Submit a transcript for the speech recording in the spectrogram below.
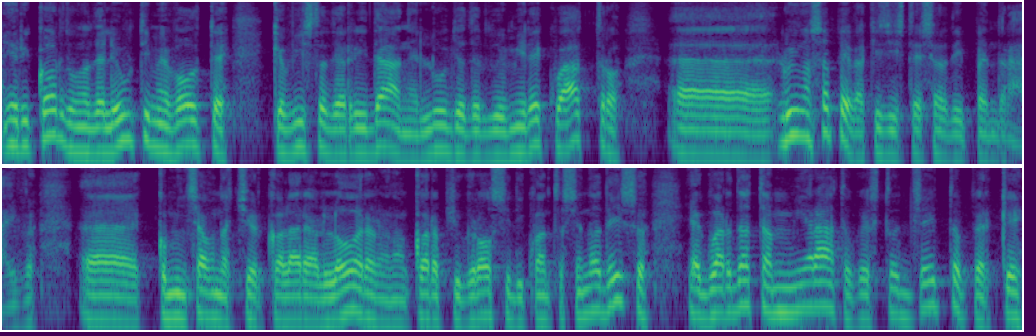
io ricordo una delle ultime volte che ho visto Derrida nel luglio del 2004, eh, lui non sapeva che esistessero dei pendrive, eh, cominciavano a circolare allora, erano ancora più grossi di quanto siano adesso e ha guardato ammirato questo oggetto perché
